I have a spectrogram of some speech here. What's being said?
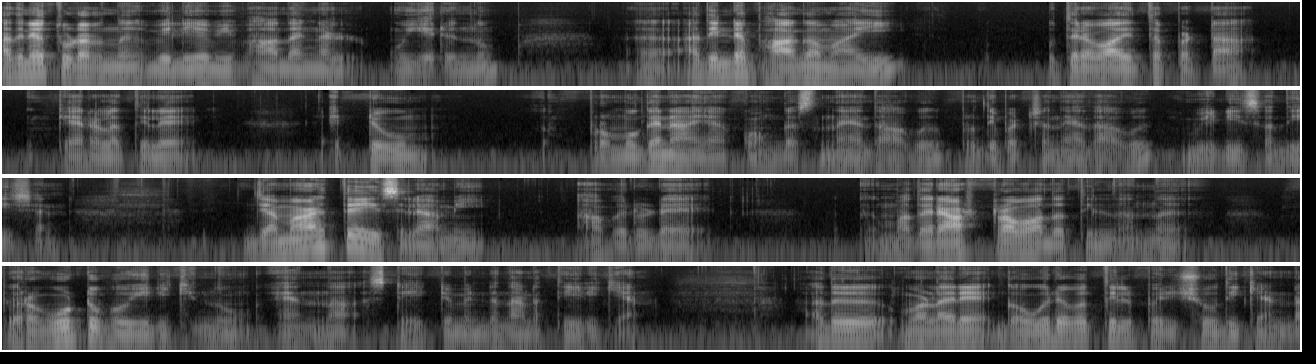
അതിനെ തുടർന്ന് വലിയ വിവാദങ്ങൾ ഉയരുന്നു. അതിന്റെ ഭാഗമായി ഉത്തരവാദിത്തപ്പെട്ട കേരളത്തിലെ ഏറ്റവും പ്രമുഖനായ കോൺഗ്രസ് നേതാവ് പ്രതിപക്ഷ നേതാവ് വി ഡി സതീശൻ ജമാഅത്തെ ഇസ്ലാമി അവരുടെ മതരാഷ്ട്രവാദത്തിൽ നിന്ന് പിറകോട്ട് പോയിരിക്കുന്നു എന്ന സ്റ്റേറ്റ്മെന്റ് നടത്തിയിരിക്കുകയാണ്. അത് വളരെ ഗൗരവത്തിൽ പരിശോധിക്കേണ്ട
